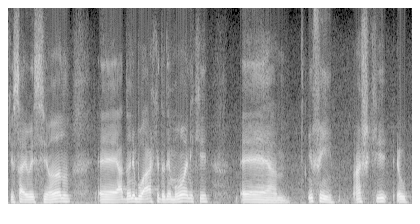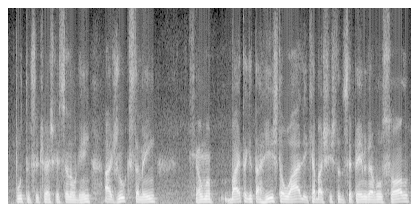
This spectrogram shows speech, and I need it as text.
que saiu esse ano é, a Dani Buarque da Demonic, é, enfim, acho que eu, puta, se eu estiver esquecendo alguém, a Jux também, que é uma baita guitarrista, o Ali, que é baixista do CPM, gravou o solo.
